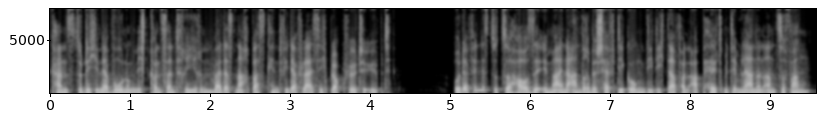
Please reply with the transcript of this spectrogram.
Kannst du dich in der Wohnung nicht konzentrieren, weil das Nachbarskind wieder fleißig Blockflöte übt? Oder findest du zu Hause immer eine andere Beschäftigung, die dich davon abhält, mit dem Lernen anzufangen?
